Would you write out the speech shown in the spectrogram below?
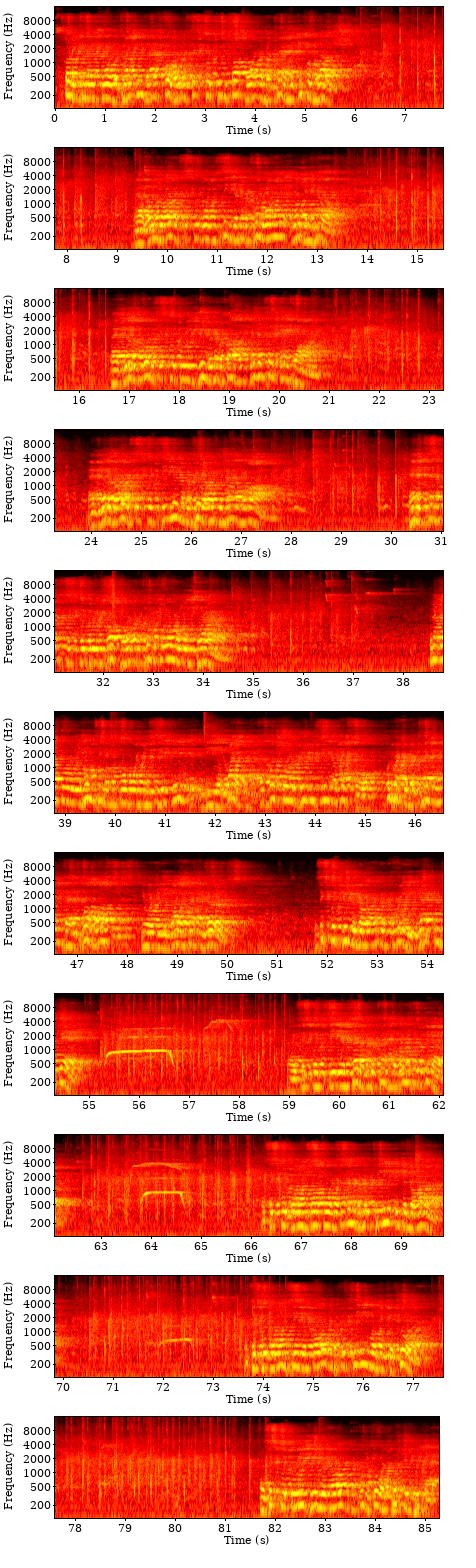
Starting tonight for the Titans at forward, six foot two sophomore number ten, Ephraim Welsh. At one guard, foot one senior number twenty-one, Logan Howell. At the other forward, foot three junior number five, Jefferson Antoine. And the other guard, six foot senior, number zero, Jamel Long. And at the center, six foot three sophomore, number twenty-four, Malik Brown. And now for the home team on the scoreboard this evening, the Wildcats of West Shore Junior Senior High School, with a record of ten wins and twelve losses, here are the Wildcat Reserves. The six-foot junior guard, number three, Jack Boucher. Uh, six-foot senior center, number ten, Lorenzo Vito. A six-foot one sophomore center, number fifteen, Ethan Milana. A six-foot one senior forward, number fifteen, Logan Couture. A six foot three junior guard, number twenty-four, Christian Bredak.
